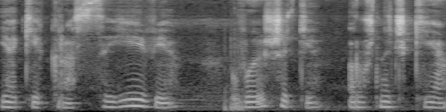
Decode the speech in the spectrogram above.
які красиві вишиті рушнички.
